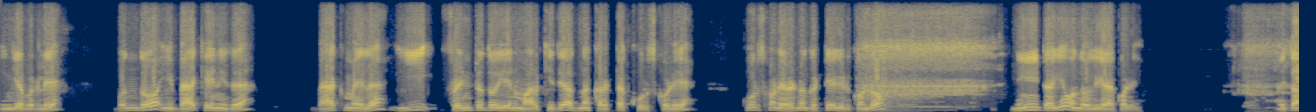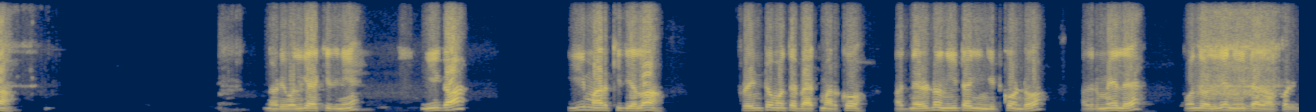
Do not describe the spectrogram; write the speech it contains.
ಹಿಂಗೆ ಬರಲಿ. ಬಂದು ಈ ಬ್ಯಾಕ್ ಏನಿದೆ ಬ್ಯಾಕ್ ಮೇಲೆ ಈ ಫ್ರಂಟ್ದು ಏನು ಮಾರ್ಕ್ ಇದೆ ಅದನ್ನ ಕರೆಕ್ಟಾಗಿ ಕೂರಿಸ್ಕೊಳ್ಳಿ. ಕೂರಿಸ್ಕೊಂಡು ಎರಡನ್ನೂ ಗಟ್ಟಿಯಾಗಿ ಇಟ್ಕೊಂಡು ನೀಟಾಗಿ ಒಂದು ಹೊಲಿಗೆ ಹಾಕೊಳ್ಳಿ. ಆಯ್ತಾ? ನೋಡಿ, ಹೊಲಿಗೆ ಹಾಕಿದ್ದೀನಿ ಈಗ ಈ ಮಾರ್ಕ್ ಇದೆಯಲ್ಲ ಫ್ರಂಟು ಮತ್ತೆ ಬ್ಯಾಕ್ ಮಾರ್ಕು ಅದನ್ನೆರಡನ್ನೂ ನೀಟಾಗಿ ಹಿಂಗೆ ಇಟ್ಕೊಂಡು ಅದ್ರ ಮೇಲೆ ಒಂದು ಹೊಲಿಗೆ ನೀಟಾಗಿ ಹಾಕೊಳ್ಳಿ.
